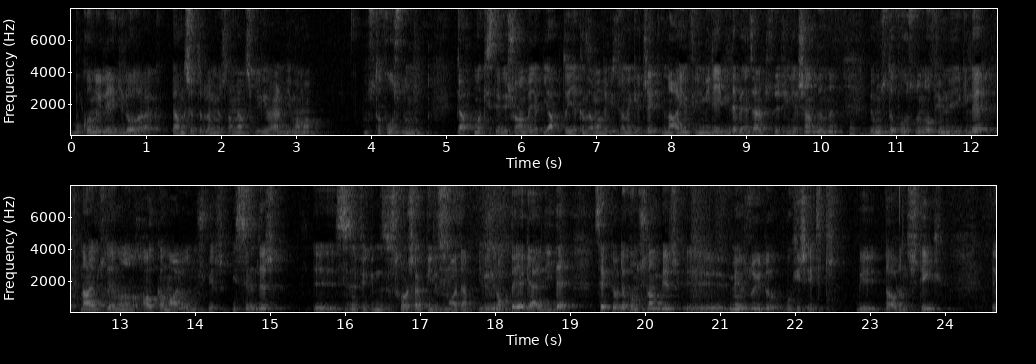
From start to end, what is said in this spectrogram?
bu konuyla ilgili olarak yanlış hatırlamıyorsam yanlış bilgi vermeyeyim ama Mustafa Uslu'nun yapmak istediği şu anda yap- yaptığı yakın zamanda vizyona girecek Naim filmiyle ilgili de benzer bir sürecin yaşandığını ve Mustafa Uslu'nun o filmle ilgili Naim Süleymanoğlu halka mal olmuş bir isimdir. E, sizin fikrinizi soracak değiliz madem gibi bir noktaya geldiği de sektörde konuşulan bir e, mevzuydu. Bu hiç etik bir davranış değil. E,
